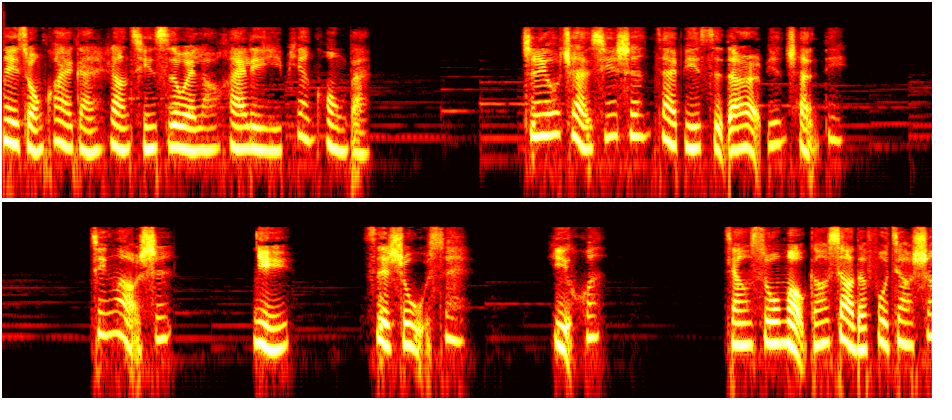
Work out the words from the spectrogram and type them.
那种快感让秦思维脑海里一片空白，只有喘息声在彼此的耳边传递。金老师，女，四十五岁，已婚，江苏某高校的副教授。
